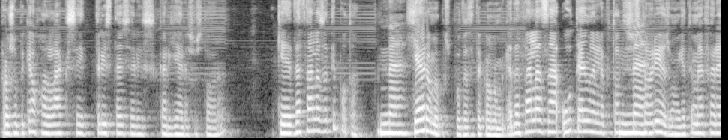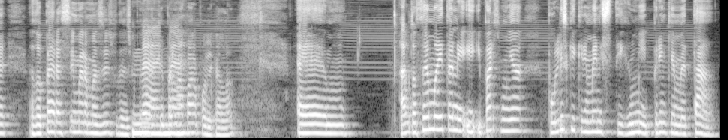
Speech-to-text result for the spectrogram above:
προσωπικά έχω αλλάξει τρεις-τέσσερις καριέρες ως τώρα. Και δεν θα άλλαζα τίποτα. Ναι. Χαίρομαι που σπούδασα τα οικονομικά. Δεν θα άλλαζα ούτε ένα λεπτό της Ναι. ιστορίας μου, γιατί με έφερε εδώ πέρα σήμερα μαζί σου δέσποινα Ναι, και ναι. περνάω πάρα πολύ καλά. Ε, αλλά το θέμα ήταν, υ- υπάρχει μια πολύ συγκεκριμένη στιγμή πριν και μετά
